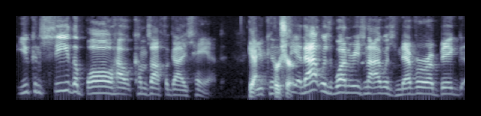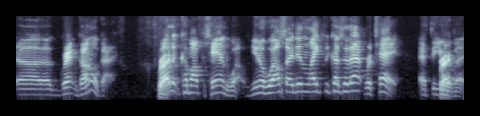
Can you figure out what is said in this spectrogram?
you can see the ball how it comes off a guy's hand. Yeah, you can for sure. And that was one reason I was never a big uh, Grant Gunnell guy. Right. didn't come off his hand well. You know who else I didn't like because of that? Rattay at the U right. of A.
